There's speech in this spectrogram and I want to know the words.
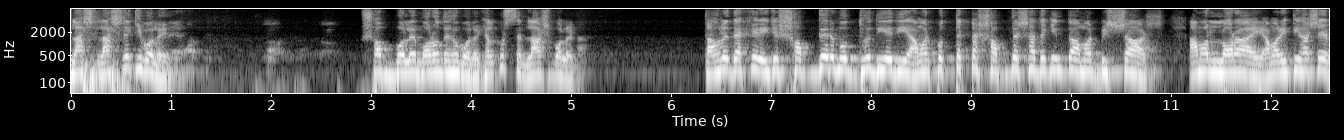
লাশ, লাশরে কি বলে? সব বলে মরদেহ বলে। খেয়াল করছেন? লাশ বলে না। তাহলে দেখেন এই যে শব্দের মধ্য দিয়ে দিয়ে আমার প্রত্যেকটা শব্দের সাথে কিন্তু আমার বিশ্বাস, আমার লড়াই, আমার ইতিহাসের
